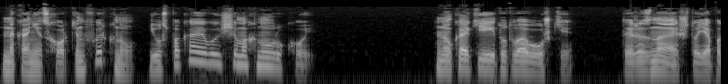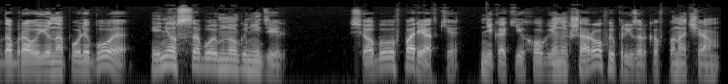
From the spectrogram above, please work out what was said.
Наконец Хоркин фыркнул и успокаивающе махнул рукой. «Ну какие тут ловушки? Ты же знаешь, что я подобрал ее на поле боя и нес с собой много недель. Все было в порядке, никаких огненных шаров и призраков по ночам.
